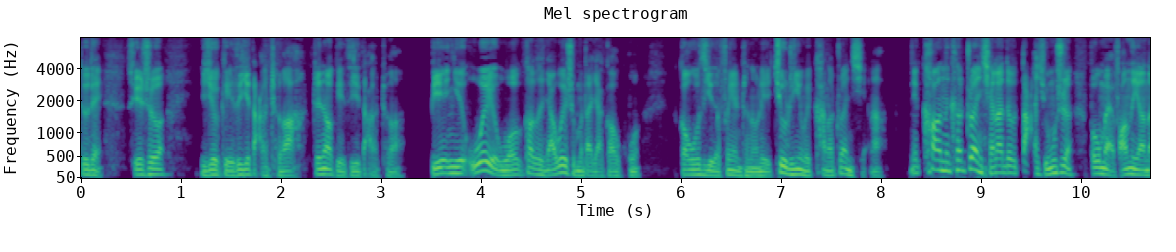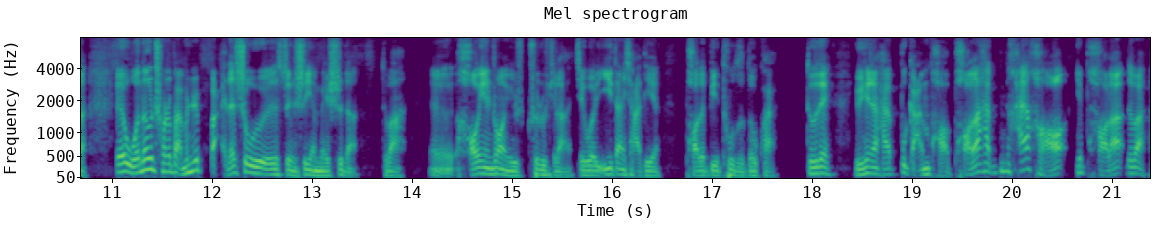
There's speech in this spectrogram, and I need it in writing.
对不对？所以说你就给自己打个车啊，真的要给自己打个车。别你为我告诉大家，为什么大家高估高估自己的风险承受能力，就是因为看到赚钱了。你看那看赚钱了，都大熊市，包括买房子一样的。哎，我能承受百分之百的收损失也没事的，对吧？呃，豪言壮语吹出去了，结果一旦下跌，跑得比兔子都快，对不对？有些人还不敢跑，跑了还还好，你跑了，对吧？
